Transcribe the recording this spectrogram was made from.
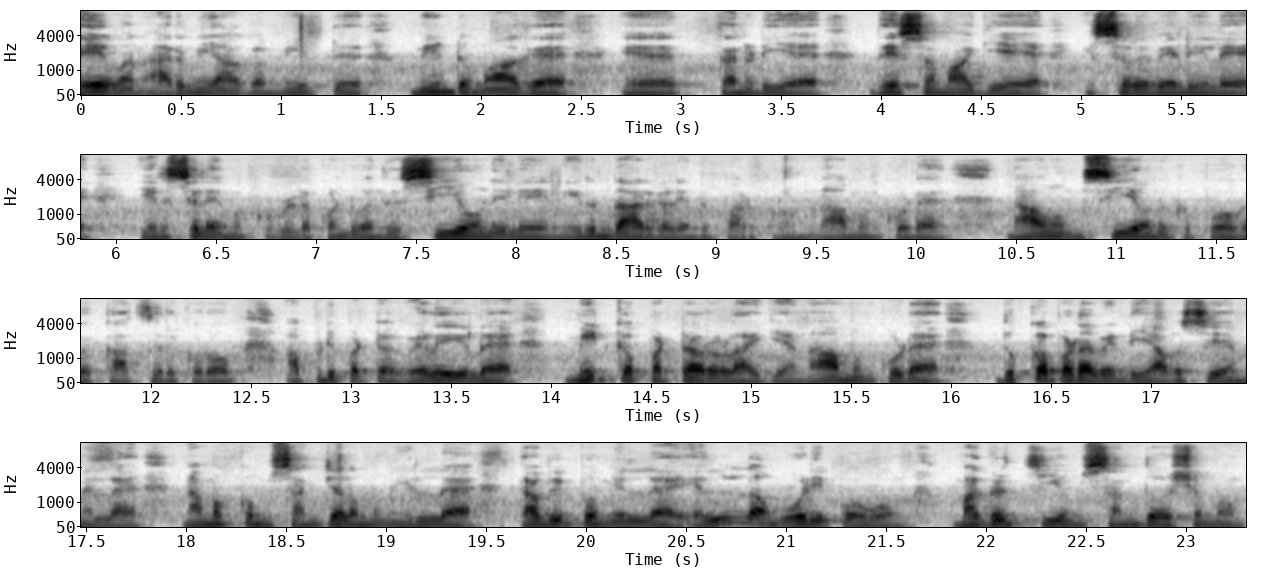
தேவன் அருமையாக மீட்டு மீண்டுமாக தன்னுடைய தேசமாகிய இஸ்ரவேலிலே எருசலேமுக்குள்ளே கொண்டு வந்து சியோனிலே இருந்தார்கள் என்று பார்க்கிறோம். நாமும் கூட நாமும் சியோனுக்கு போக காத்திருக்கிறோம். அப்படிப்பட்ட வேளையில் மீட்கப்பட்டவர்களாகிய நாமும் கூட துக்கப்பட வேண்டிய அவசியம் இல்லை நமக்கும் சஞ்சலமும் இல்லை தவிப்பும் இல்லை. எல்லாம் ஓடிப்போவோம். மகிழ்ச்சியும் சந்தோஷமும்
